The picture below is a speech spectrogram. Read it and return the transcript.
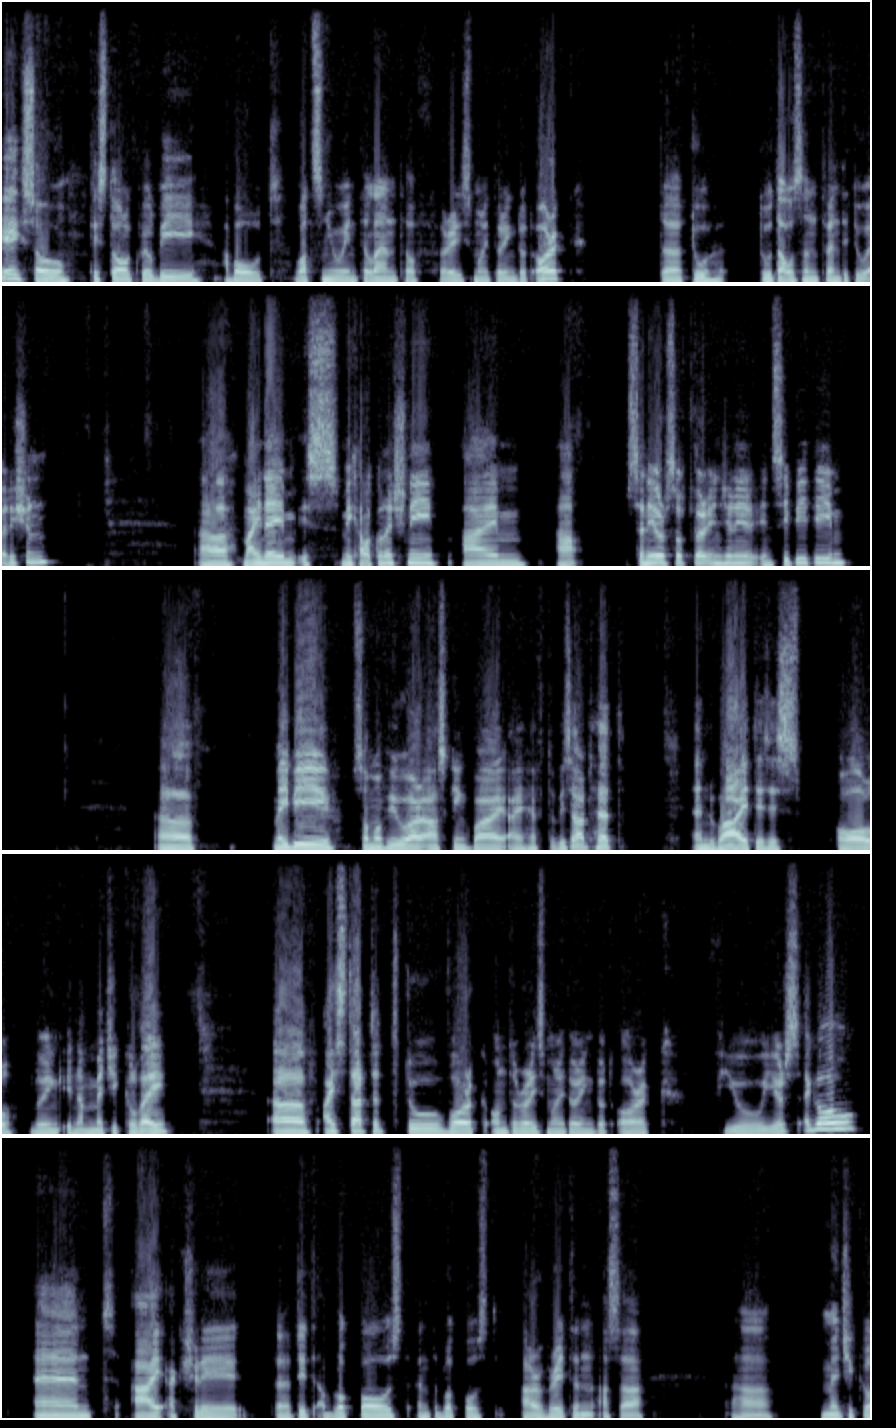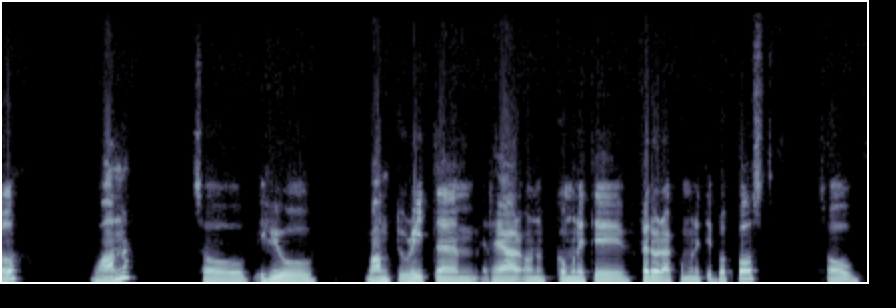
Okay, so this talk will be about what's new in the land of releasemonitoring.org, the two, 2022 edition. Uh, my name is Michal Konečný. I'm a senior software engineer in CP team. Uh, maybe some of you are asking why I have the wizard hat and why this is all doing in a magical way. Uh, I started to work on the releasemonitoring.org few years ago, and I actually uh, did a blog post, and the blog posts are written as a uh, magical one. So if you want to read them, they are on community Fedora community blog post. So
